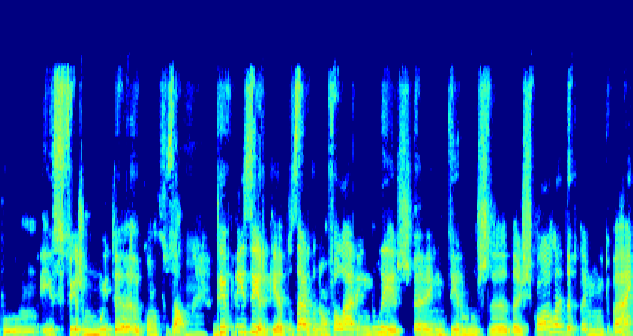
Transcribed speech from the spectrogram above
com, isso fez-me muita uh, confusão. É? Devo dizer que, apesar de não falar inglês em termos da escola, adaptei-me muito bem,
